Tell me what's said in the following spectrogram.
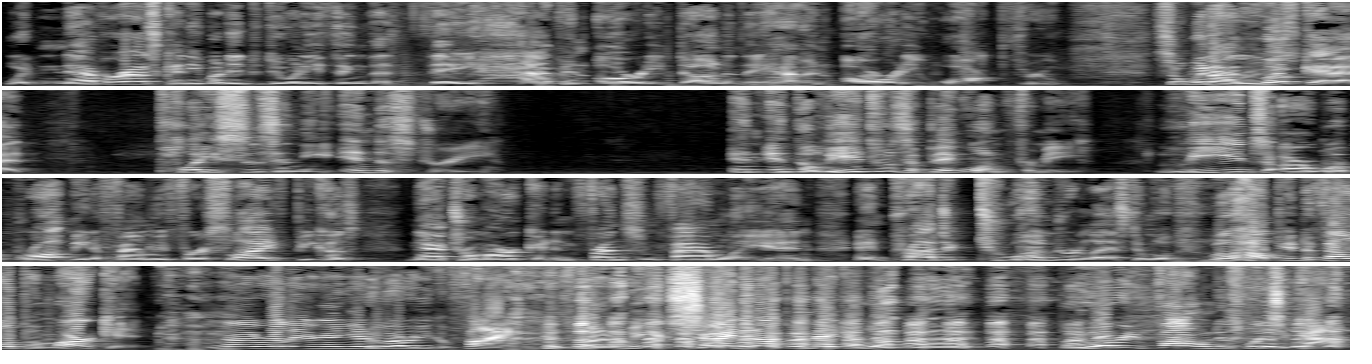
would never ask anybody to do anything that they haven't already done and they haven't already walked through. So when I look at places in the industry, And and the leads was a big one for me. Leads are what brought me to Family First Life because Natural Market and Friends and Family and, and Project 200 List and we'll, mm-hmm. we'll help you develop a market. no, really, you're going to get whoever you can find. It, we can shine it up and make it look good, but whoever you found is what you got.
